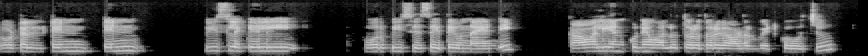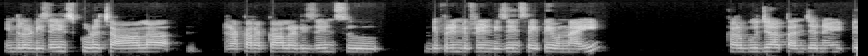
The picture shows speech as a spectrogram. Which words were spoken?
టోటల్ టెన్ టెన్ పీస్లకెళ్ళి ఫోర్ పీసెస్ అయితే ఉన్నాయండి. కావాలి అనుకునే వాళ్ళు త్వర త్వరగా ఆర్డర్ పెట్టుకోవచ్చు. ఇందులో డిజైన్స్ కూడా చాలా రకరకాల డిజైన్స్ డిఫరెంట్ డిఫరెంట్ డిజైన్స్ అయితే ఉన్నాయి. కర్బూజా tanzanite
